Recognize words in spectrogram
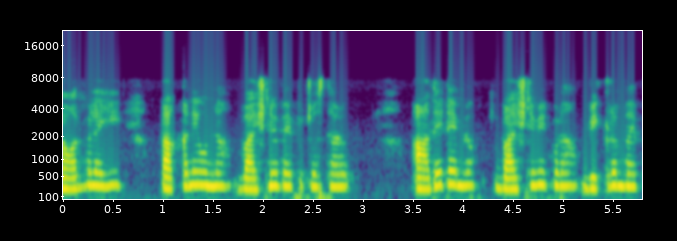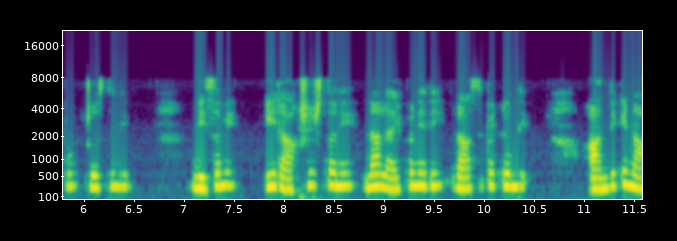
నార్మల్ అయ్యి పక్కనే ఉన్న వైష్ణవి వైపు చూస్తాడు. అదే టైంలో వైష్ణవి కూడా విక్రమ్ వైపు చూస్తుంది. నిజమే ఈ రాక్షసుతోనే నా లైఫ్ అనేది రాసిపెట్టుంది. అందుకే నా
